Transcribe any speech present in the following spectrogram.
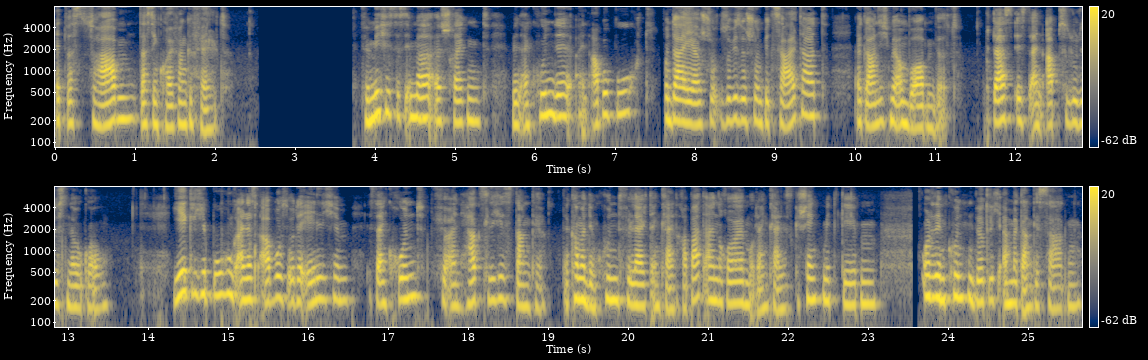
etwas zu haben, das den Käufern gefällt. Für mich ist es immer erschreckend, wenn ein Kunde ein Abo bucht und da er ja sowieso schon bezahlt hat, er gar nicht mehr umworben wird. Das ist ein absolutes No-Go. Jegliche Buchung eines Abos oder ähnlichem ist ein Grund für ein herzliches Danke. Da kann man dem Kunden vielleicht einen kleinen Rabatt einräumen oder ein kleines Geschenk mitgeben oder dem Kunden wirklich einmal Danke sagen.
